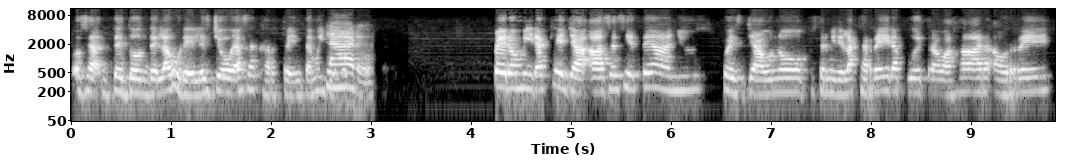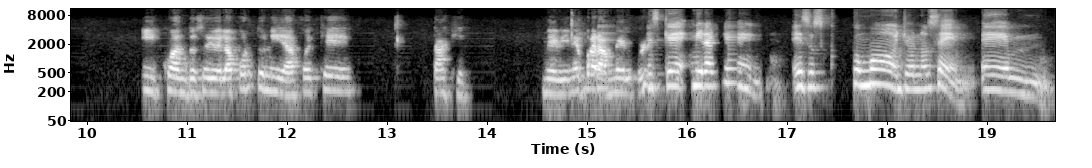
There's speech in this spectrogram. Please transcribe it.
O sea, ¿de dónde laureles yo voy a sacar 30 millones? Claro. Pero mira que ya hace siete años, pues ya uno, pues terminé la carrera, pude trabajar, ahorré. Y cuando se dio la oportunidad fue que, taque, me vine para Melbourne. Es que, mira que eso es como, yo no sé, em,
